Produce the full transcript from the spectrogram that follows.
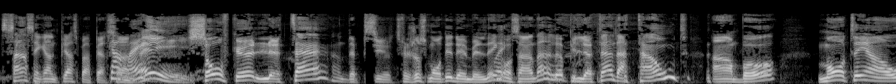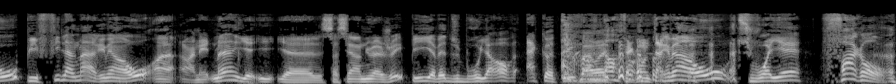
150 pièces par personne. Quand même. Hey! Sauf que le temps, de, tu fais juste monter d'un building, Ouais. on s'entend, là, puis le temps d'attente en bas, monter en haut, puis finalement arriver en haut, euh, honnêtement, il il ça s'est ennuagé, puis il y avait du brouillard à côté. non. Fait qu'on est arrivé en haut, tu voyais fuck all.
